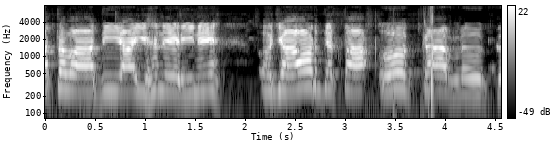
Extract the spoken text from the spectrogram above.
ਅੱਤਵਾਦੀ ਆਈ ਹਨੇਰੀ ਨੇ। ਉਜਾੜ ਦਿੱਤਾ ਉਹ ਘਰ ਲੋਕ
